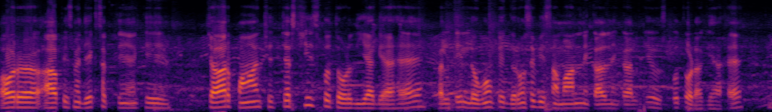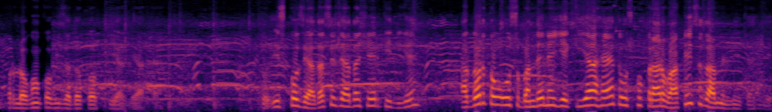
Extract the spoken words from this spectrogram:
और आप इसमें देख सकते हैं कि चार पाँच चर्चिज़ को तोड़ दिया गया है, बल्कि लोगों के घरों से भी सामान निकाल निकाल के उसको तोड़ा गया है और लोगों को भी जदोकोब किया गया है। तो इसको ज़्यादा से ज़्यादा शेयर कीजिए। अगर तो उस बंदे ने ये किया है तो उसको करार वाकई सज़ा मिलनी चाहिए।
